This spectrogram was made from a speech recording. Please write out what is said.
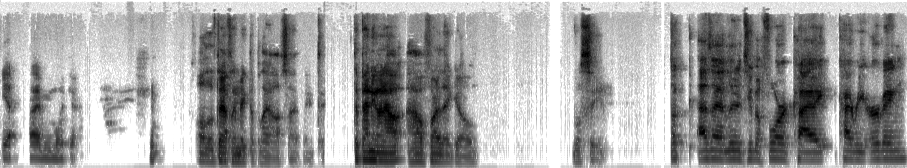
Yeah, I'm with you. Oh, they'll definitely make the playoffs. I think, too. depending on how how far they go. We'll see. So, as I alluded to before, Ky- Kyrie Irving.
